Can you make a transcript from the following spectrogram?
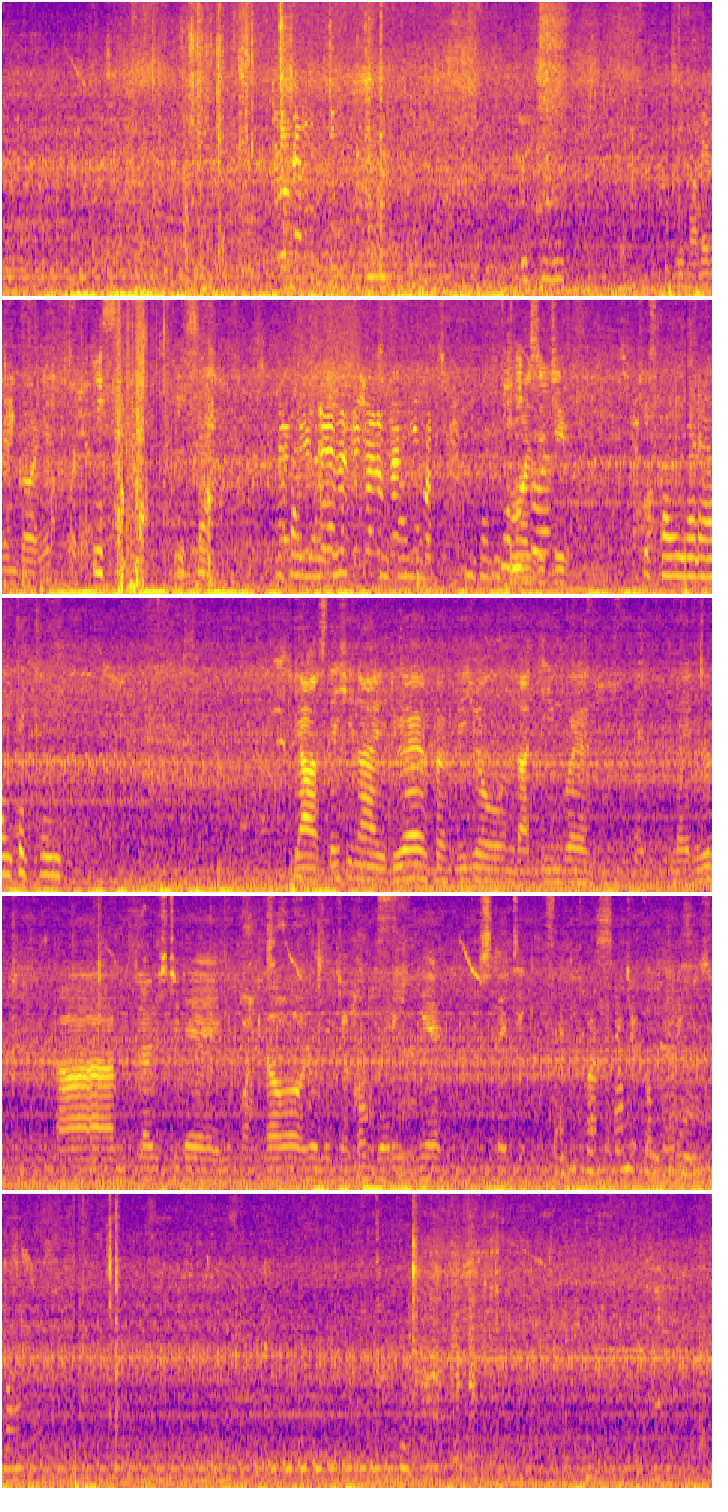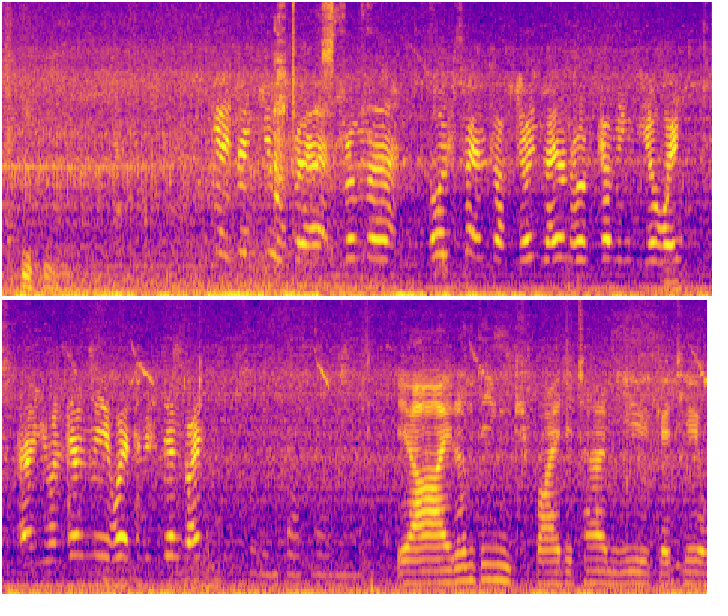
Isa. Isa. Chief? She's going around the tree. Yeah, station I do have a visual on that thing where Le Route, um, close to the Nippon Tower, there's a Jacoberry here, static under the you. Uh, from uh, all friends of Joint Lion Road coming your way, uh, you will tell me where to be stand by. Yeah, I don't think by the time you get here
